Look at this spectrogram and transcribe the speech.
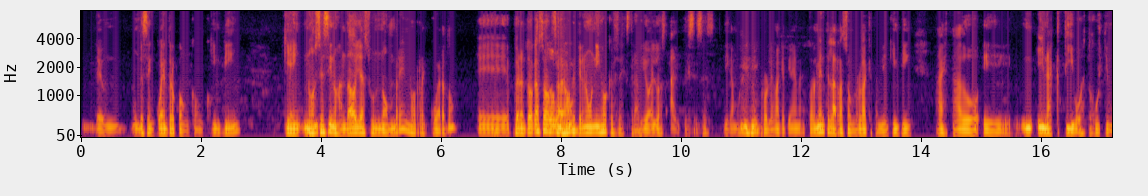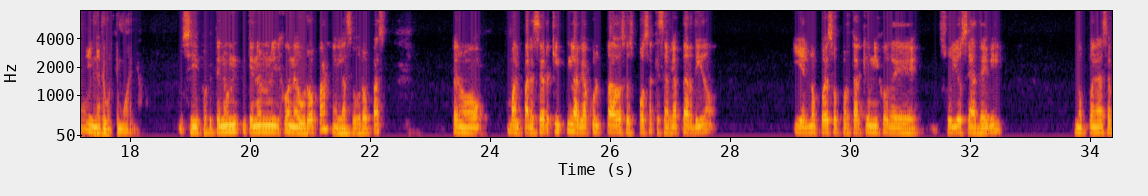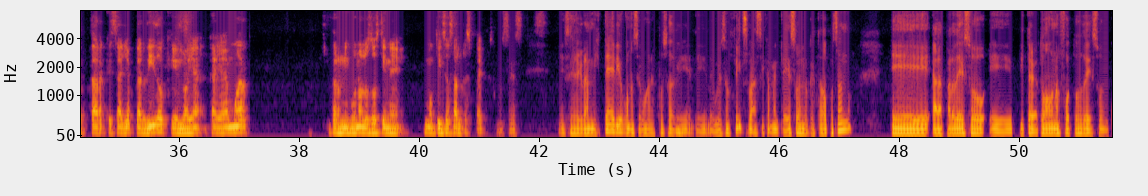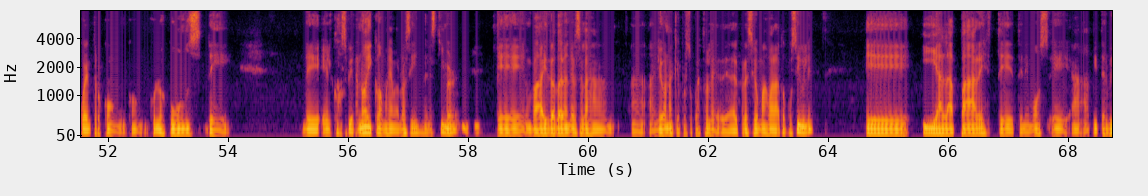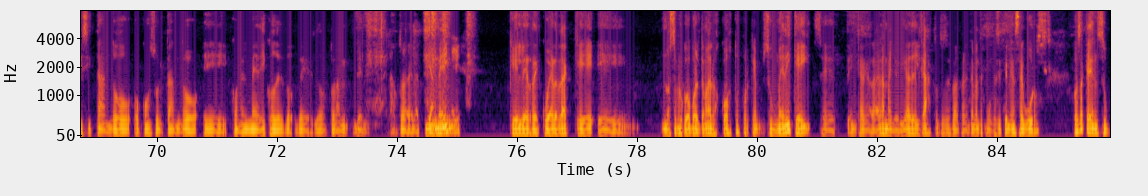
de, un, desencuentro con, con Kim Ping, quien no sé si nos han dado ya su nombre, no recuerdo. Eh, pero en todo caso, sabemos que tienen un hijo que se extravió en los Alpes. Ese es, digamos, el problema que tienen actualmente. La razón por la que también Kim Ping ha estado eh, inactivo estos últimos, este último año. Sí, porque tiene un, tiene un hijo en Europa, en las Europas, pero al parecer Kim Ping le había culpado a su esposa que se había perdido y él no puede soportar que un hijo de suyo sea débil no puede aceptar que se haya perdido, que lo haya, que haya muerto. Pero ninguno de los dos tiene noticias al respecto. Entonces, ese es el gran misterio. Conocemos a la esposa de, Wilson Fix. Básicamente eso es lo que ha estado pasando. Eh, a la par de eso, eh, Peter había tomado unas fotos de su encuentro con, los goons de, de el conspiranoico, vamos a llamarlo así, del skimmer. Eh, va y trata de vendérselas a, a, Jonah, que por supuesto le, da el precio más barato posible. Y a la par este, tenemos a, Peter visitando o consultando con el médico de, la doctora de, la doctora de la tía May, que le recuerda que no se preocupe por el tema de los costos porque su Medicaid se encargará de la mayoría del gasto, entonces aparentemente como que si tienen seguro, cosa que en su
